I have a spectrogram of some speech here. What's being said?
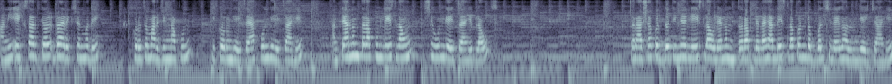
आणि एकसारख्या डायरेक्शनमध्ये खडूचं मार्जिंग आपण हे करून घ्यायचं आहे आखून घ्यायचं आहे. आणि त्यानंतर आपण लेस लावून शिवून घ्यायचं आहे ब्लाऊज तर अशा पद्धतीने लेस लावल्यानंतर आपल्याला ह्या लेसला पण डब्बल शिलाई घालून घ्यायची आहे.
